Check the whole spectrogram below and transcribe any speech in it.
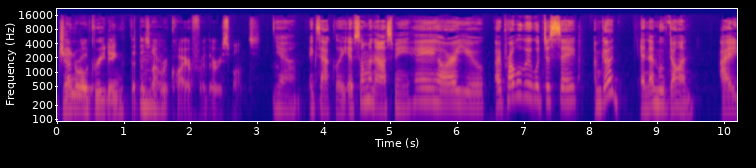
general greeting that does not mm. require further response. Yeah, exactly. If someone asked me, Hey, how are you? I probably would just say, I'm good, and then moved on. I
